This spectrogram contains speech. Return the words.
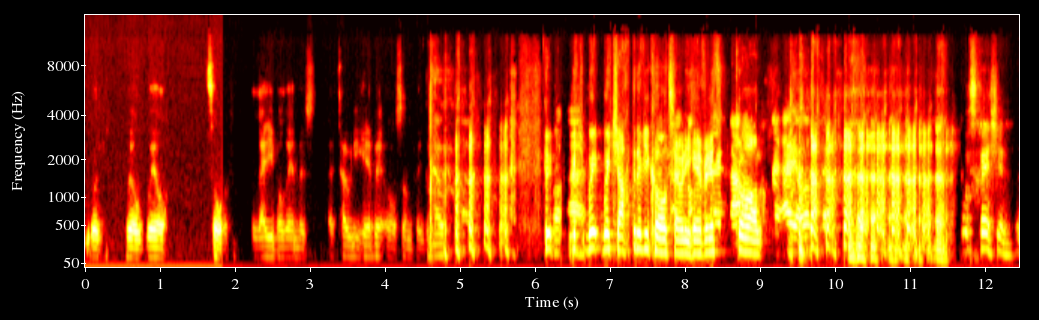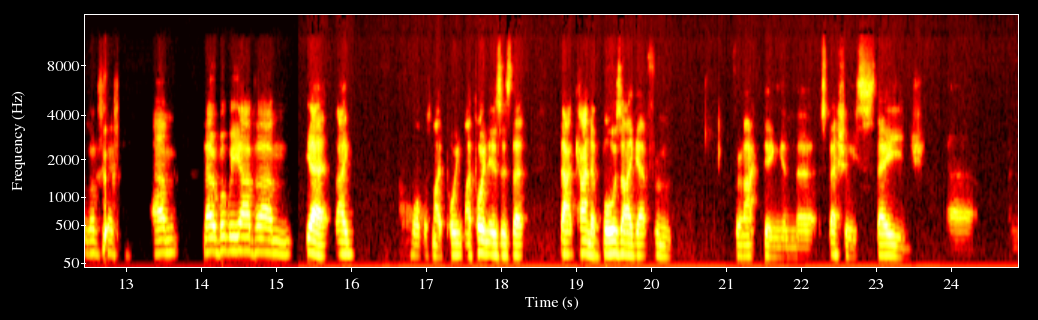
we'll we'll, we'll sort of label him as a Tony Hibbert or something. You know? but, uh, which, which, actor have you called Tony Hibbert? Come on. Hey, I love, loves fishing. Loves fishing. Um, no, but we have, um, yeah, like, what was my point? My point is, is that that kind of buzz I get from from acting and uh, especially stage uh, and,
